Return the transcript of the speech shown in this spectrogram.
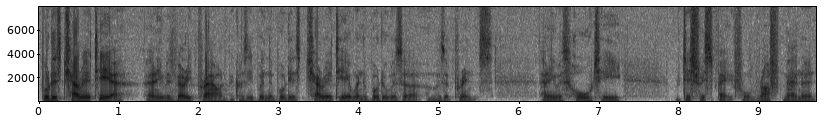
Buddha's charioteer, and he was very proud because he'd been the Buddha's charioteer when the Buddha was a was a prince, and he was haughty, disrespectful, rough mannered,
